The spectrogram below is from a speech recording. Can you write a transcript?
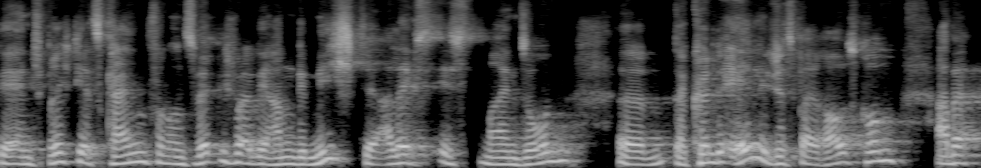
der entspricht jetzt keinem von uns wirklich, weil wir haben gemischt. Der Alex ist mein Sohn. Ähm, da könnte Ähnliches bei rauskommen. Aber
